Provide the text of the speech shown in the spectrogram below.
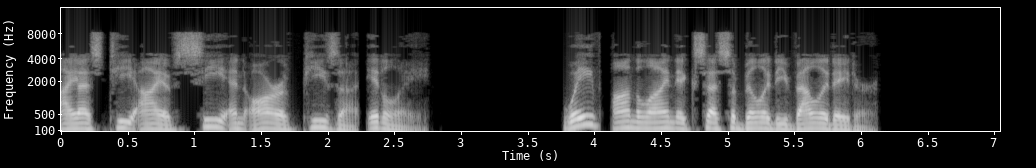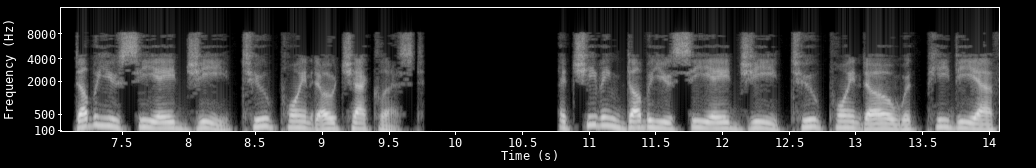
ISTI of CNR of Pisa Italy. WAVE – Online Accessibility Validator. WCAG 2.0 Checklist Achieving WCAG 2.0 with PDF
